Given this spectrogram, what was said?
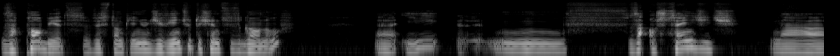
zapobiec wystąpieniu 9 tysięcy zgonów e, i zaoszczędzić na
